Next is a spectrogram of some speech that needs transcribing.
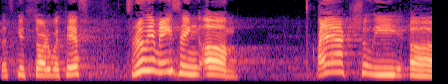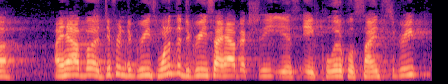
let's get started with this. It's really amazing. Um, I actually. Uh, I have uh, different degrees. One of the degrees I have actually is a political science degree.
